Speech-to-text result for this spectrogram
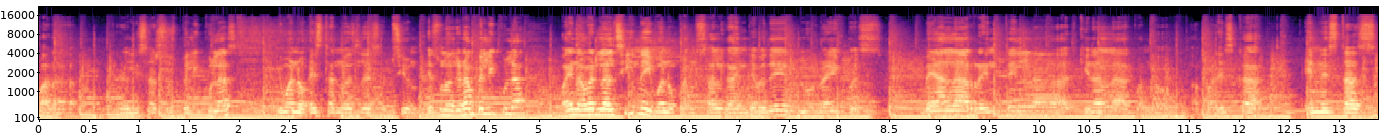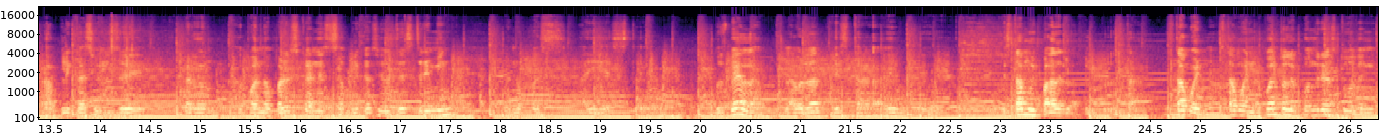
para realizar sus películas y bueno, esta no es la excepción. Es una gran película, vayan a verla al cine y bueno, cuando salga en DVD, Blu-ray, pues véanla, rentenla, adquíranla cuando aparezca en estas aplicaciones de, perdón, cuando aparezca en estas aplicaciones de streaming, bueno, pues ahí este, pues véanla, la verdad está, eh, eh, está muy padre la película. Está buena, está buena. ¿Cuánto le pondrías tú, Denis?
